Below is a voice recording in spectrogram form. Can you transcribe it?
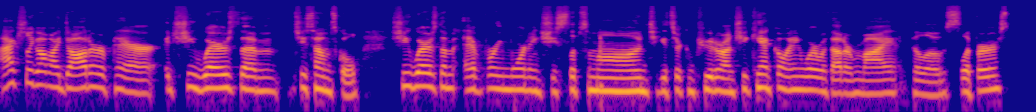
I actually got my daughter a pair, and she wears them. She's homeschooled. She wears them every morning. She slips them on. She gets her computer on. She can't go anywhere without her My Pillow slippers.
